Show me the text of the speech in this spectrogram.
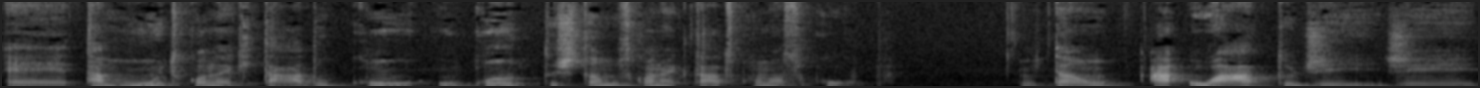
está é, tá muito conectado com o quanto estamos conectados com o nosso corpo. Então, a, o ato de, de,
